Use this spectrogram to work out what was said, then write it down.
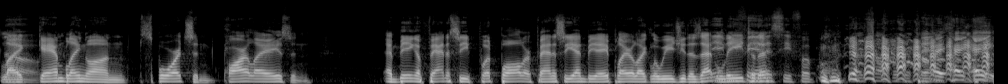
like No. gambling on sports and parlays and And being a fantasy football or fantasy NBA player like Luigi, does that Maybe lead to fantasy the football. hey, hey, hey,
